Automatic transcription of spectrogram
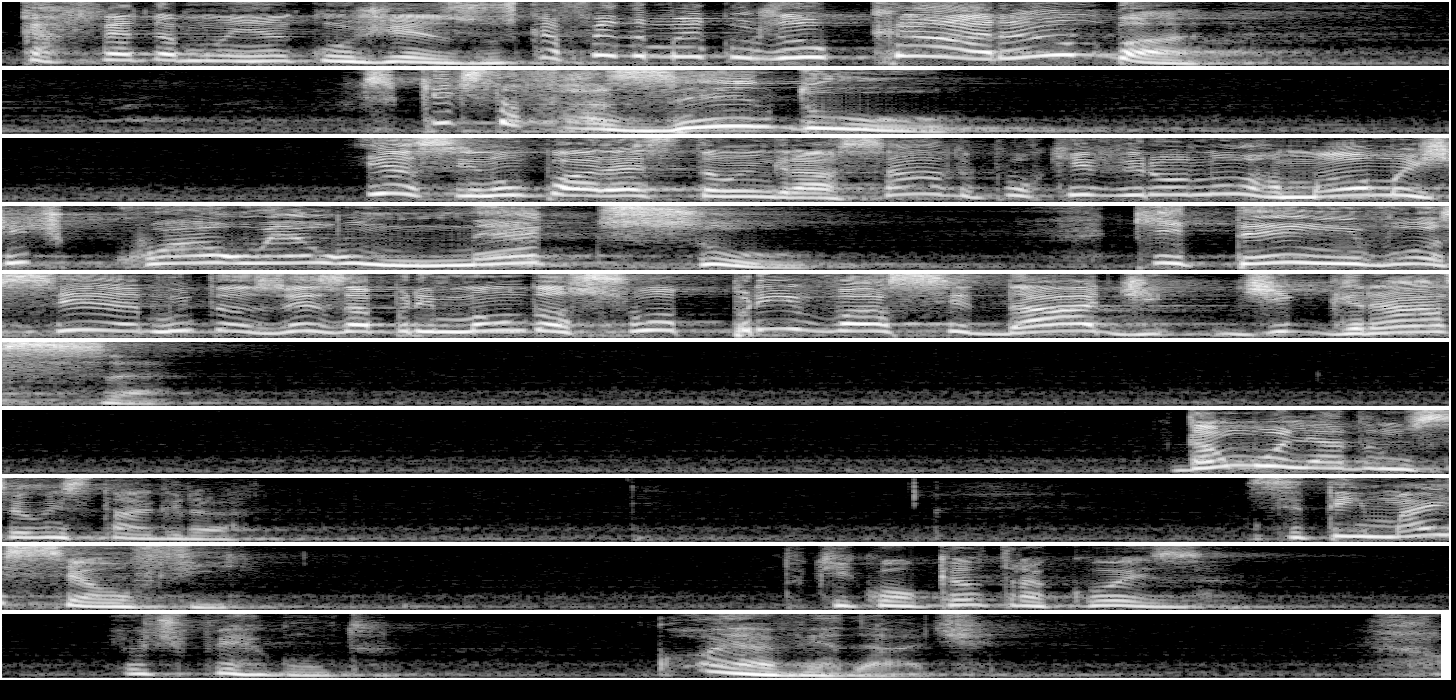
Café da manhã com Jesus. Café da manhã com Jesus, caramba! O que você está fazendo? E assim, não parece tão engraçado porque virou normal, mas gente, qual é o nexo que tem em você, muitas vezes, abrir mão da sua privacidade de graça? Dá uma olhada no seu Instagram. Se tem mais selfie do que qualquer outra coisa, eu te pergunto: qual é a verdade?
